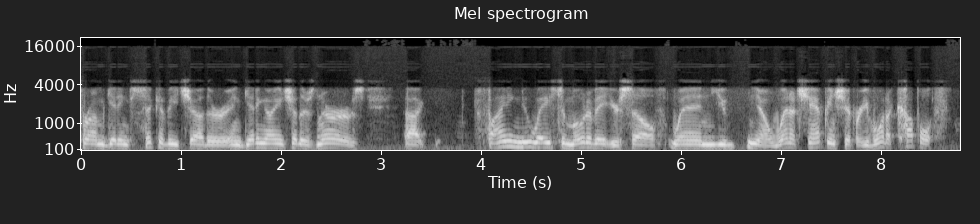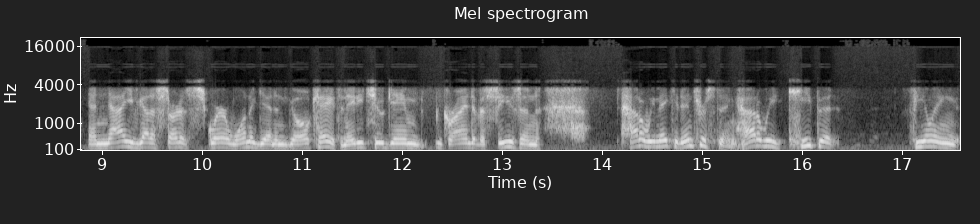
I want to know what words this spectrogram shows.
from getting sick of each other and getting on each other's nerves, uh, finding new ways to motivate yourself when you you know win a championship or you've won a couple and now you've got to start at square one again and go okay it's an 82 game grind of a season. How do we make it interesting? How do we keep it feeling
